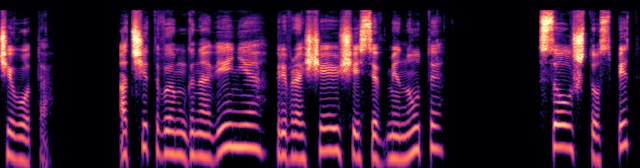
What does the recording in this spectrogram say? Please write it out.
чего-то. Отсчитываю мгновения, превращающиеся в минуты. Сол что, спит?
